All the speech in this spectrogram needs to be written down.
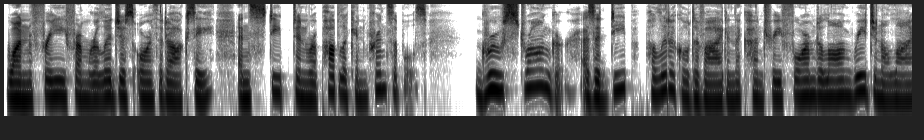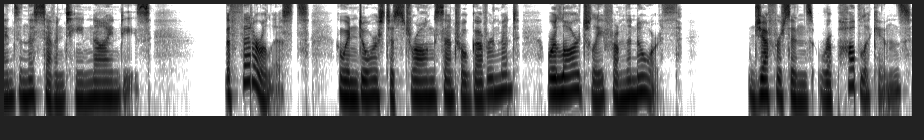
one free from religious orthodoxy and steeped in Republican principles, grew stronger as a deep political divide in the country formed along regional lines in the 1790s. The Federalists, who endorsed a strong central government, were largely from the North. Jefferson's Republicans,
